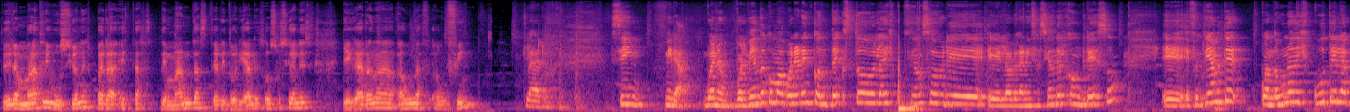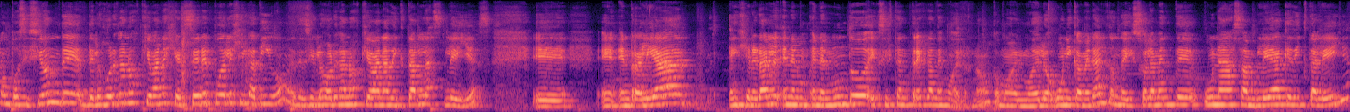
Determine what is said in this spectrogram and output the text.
tuvieran más atribuciones para estas demandas territoriales o sociales llegaran a, a una- a un fin. Claro. Sí, mira, bueno, volviendo como a poner en contexto la discusión sobre eh, la organización del Congreso, eh, efectivamente, cuando uno discute la composición de, los órganos que van a ejercer el poder legislativo, es decir, los órganos que van a dictar las leyes, eh, en, realidad, en general, en el, mundo existen tres grandes modelos, ¿no? Como el modelo unicameral, donde hay solamente una asamblea que dicta leyes,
